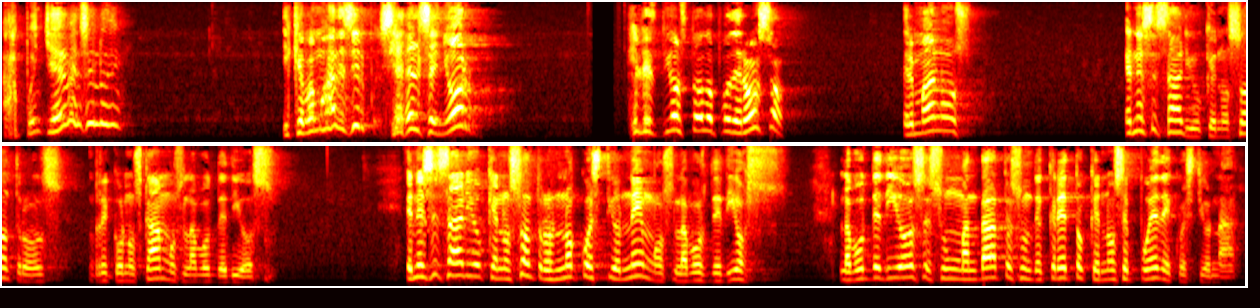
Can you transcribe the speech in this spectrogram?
Ah, pues llévenselo. ¿Y qué vamos a decir? Pues, si es el Señor. Él es Dios Todopoderoso. Hermanos, es necesario que nosotros reconozcamos la voz de Dios. Es necesario que nosotros no cuestionemos la voz de Dios. La voz de Dios es un mandato, es un decreto que no se puede cuestionar.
